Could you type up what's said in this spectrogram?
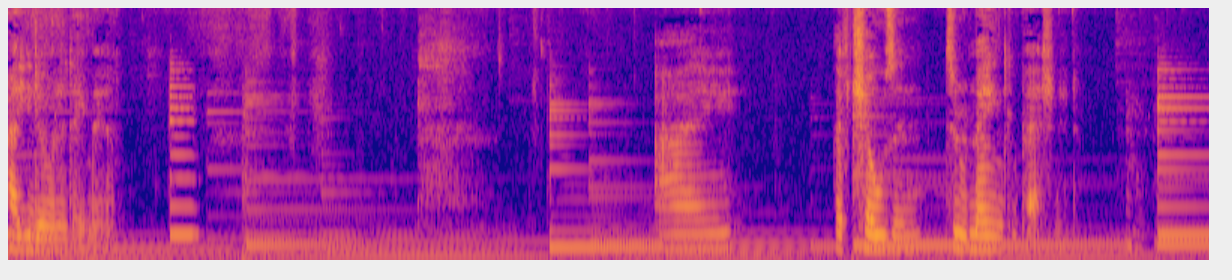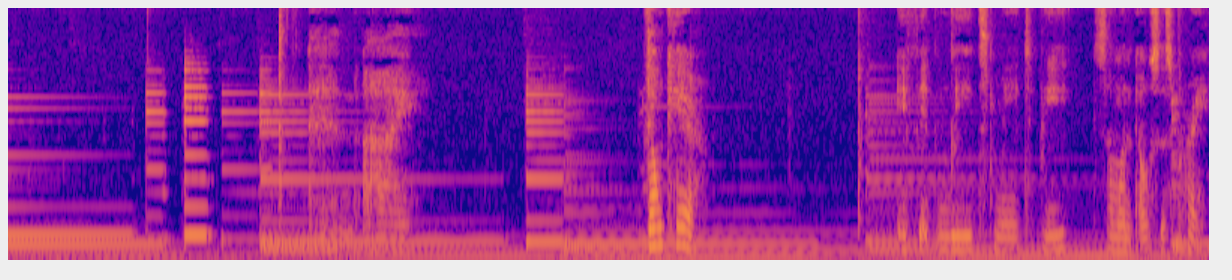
How you doing today, ma'am? Have chosen to remain compassionate. And I don't care if it leads me to be someone else's prey.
